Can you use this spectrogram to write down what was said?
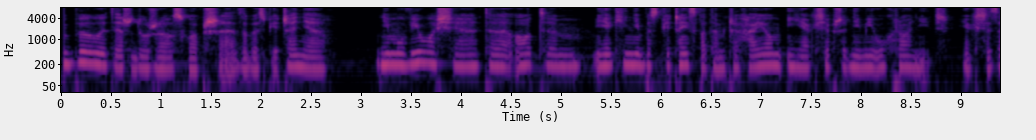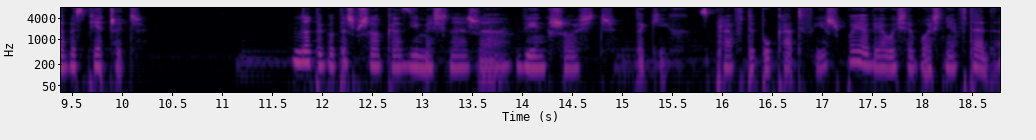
Były też dużo słabsze zabezpieczenia. Nie mówiło się tyle o tym, jakie niebezpieczeństwa tam czekają i jak się przed nimi uchronić, jak się zabezpieczyć. Dlatego też przy okazji myślę, że większość takich spraw typu catfish pojawiały się właśnie wtedy.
